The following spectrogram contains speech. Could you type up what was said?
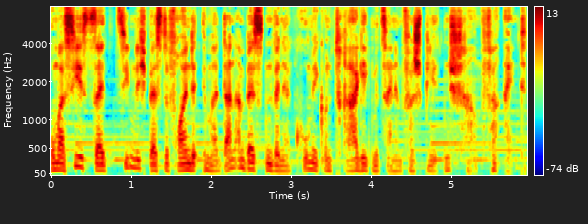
Omar Sy ist seit ziemlich beste Freunde immer dann am besten, wenn er Komik und Tragik mit seinem verspielten Charme vereint.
